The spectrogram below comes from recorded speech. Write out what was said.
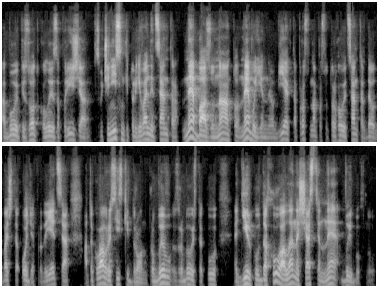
був епізод, коли Запоріжжя, звичайнісінький торгівельний центр, не базу НАТО, не воєнний об'єкт, а просто-напросто торговий центр, де от бачите, одяг продається. Атакував російський дрон, пробив, зробив ось таку дірку в даху, але на щастя не вибухнув.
